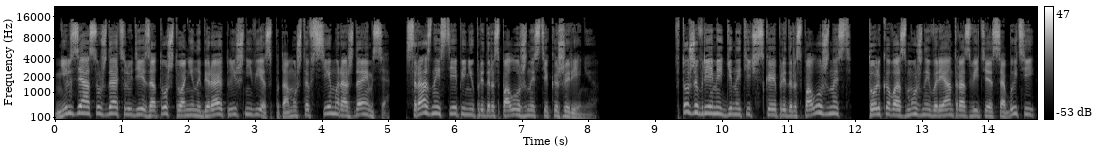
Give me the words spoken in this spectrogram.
Нельзя осуждать людей за то, что они набирают лишний вес, потому что все мы рождаемся с разной степенью предрасположенности к ожирению. В то же время генетическая предрасположенность только возможный вариант развития событий,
